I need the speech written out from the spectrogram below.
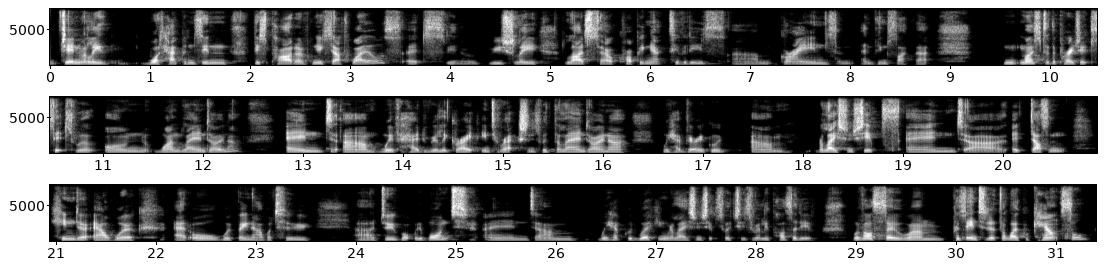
generally what happens in this part of New South Wales. It's you know usually large scale cropping activities, um, grains and, and things like that. Most of the project sits on one landowner, and um, we've had really great interactions with the landowner. We have very good um, relationships, and uh, it doesn't hinder our work at all. We've been able to uh, do what we want, and um, we have good working relationships, which is really positive. We've also um, presented at the local council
